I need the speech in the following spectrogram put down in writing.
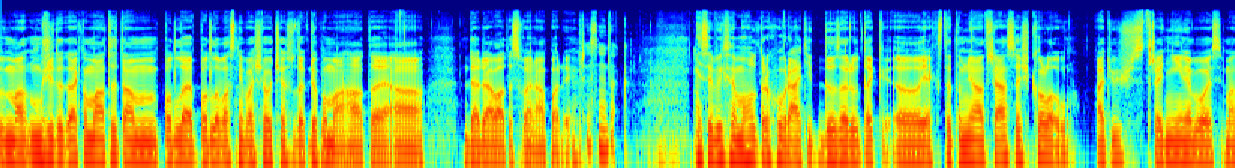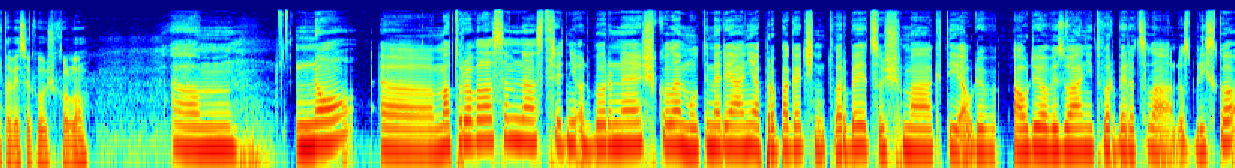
eh, má, můžete, jako máte tam podle, podle vlastně vašeho času, tak dopomáháte a dáváte svoje nápady. Přesně tak. Jestli bych se mohl trochu vrátit dozadu, tak uh, jak jste to měla třeba se školou? Ať už střední, nebo jestli máte vysokou školu? Um, no, uh, maturovala jsem na střední odborné škole multimediální a propagační tvorby, což má k té audio, audiovizuální tvorbě docela dost blízko.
